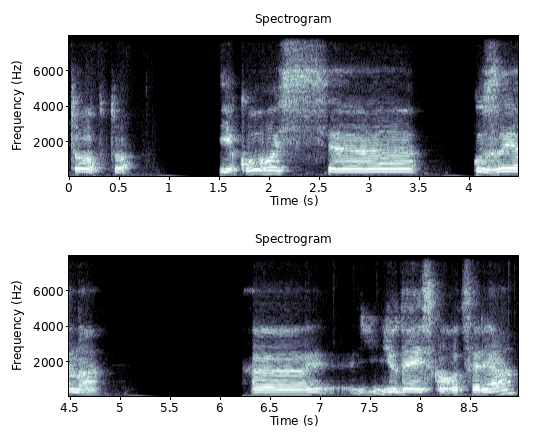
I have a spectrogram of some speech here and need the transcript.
тобто якогось е, кузина е, юдейського царя,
